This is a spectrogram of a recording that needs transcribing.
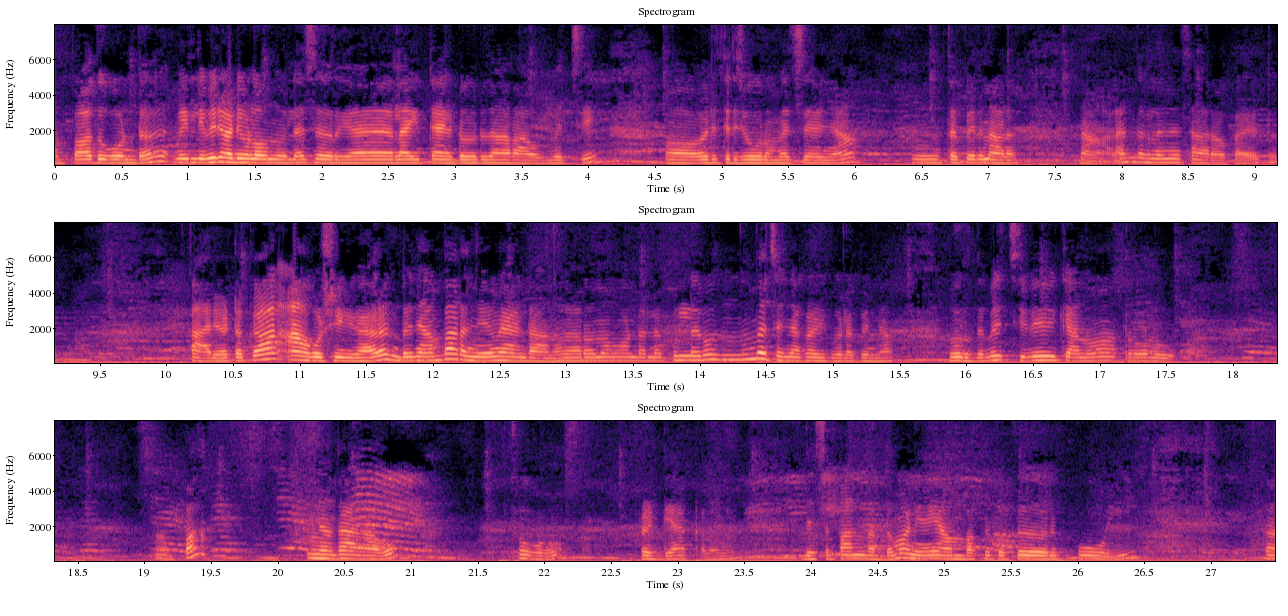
അപ്പോൾ അതുകൊണ്ട് വലിയ പരിപാടികളൊന്നുമില്ല. ചെറിയ ലൈറ്റായിട്ട് ഒരു താറാവും വെച്ച് ഒരിത്തിരി ചോറും വെച്ച് കഴിഞ്ഞാൽ ഇന്നത്തെ പെരുന്നാൾ നാളെ എന്തെങ്കിലും നിസ്സാരമൊക്കെ ആയിട്ട് കാര്യമായിട്ടൊക്കെ ആഘോഷിക്കാറുണ്ട്. ഞാൻ പറഞ്ഞു വേണ്ടാന്ന് വേറെ ഒന്നും കൊണ്ടല്ല. പിള്ളേർ ഒന്നും വെച്ച് ഞാൻ കഴിക്കൂല. പിന്നെ വെറുതെ വെച്ച് വേവിക്കാന്ന് മാത്രമേ ഉള്ളൂ. അപ്പം ഞാൻ താറാവും ചോറും റെഡി ആക്കണം ഏകദേശം പന്ത്രണ്ട് മണിയായി. അമ്പക്ക് ഇപ്പോൾ കയറി പോയി ആ,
